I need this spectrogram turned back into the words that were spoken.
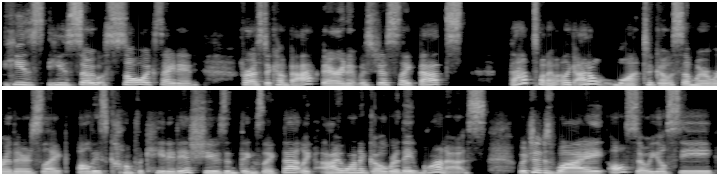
he's he's so so excited for us to come back there. And it was just like that's that's what I like. I don't want to go somewhere where there's like all these complicated issues and things like that. Like, I want to go where they want us, which is why also you'll see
